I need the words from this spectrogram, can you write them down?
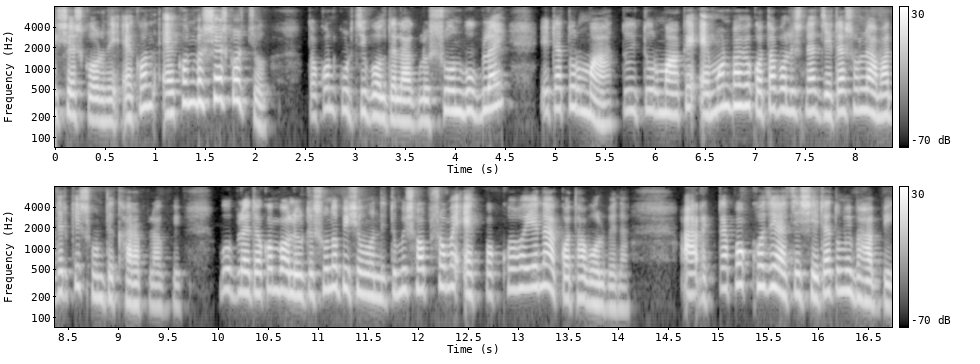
বিশ্বাস করেনি। এখন এখন বিশ্বাস করছ? তখন কুর্চি বলতে লাগল, শোন বুবলাই, এটা তোর মা। তুই তোর মাকে এমনভাবে কথা বলিস না যেটা শুনলে আমাদেরকে শুনতে খারাপ লাগবে। বুবলাই তখন বলে উঠে, শুনো পিসুমন্দি তুমি সব সময় এক পক্ষ হয়ে না কথা বলবে না। আর একটা পক্ষ যে আছে সেটা তুমি ভাববে।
